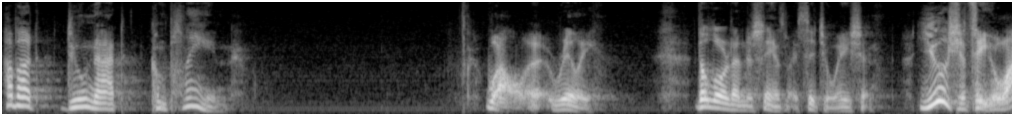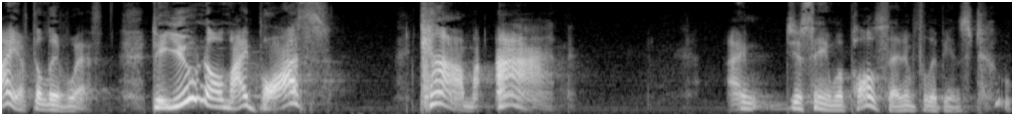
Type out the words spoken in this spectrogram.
How about do not complain? Well, uh, really, the Lord understands my situation. You should see who I have to live with. Do you know my boss? Come on. I'm just saying what Paul said in Philippians 2.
